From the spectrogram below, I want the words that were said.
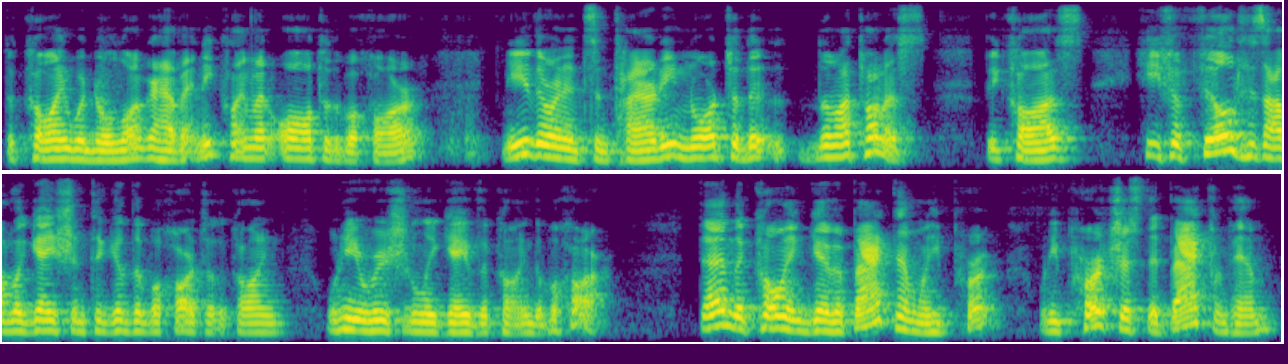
the Kohen would no longer have any claim at all to the Bechor, neither in its entirety nor to the, the Matonis, because he fulfilled his obligation to give the Bechor to the Kohen when he originally gave the Kohen the Bechor. Then the Kohen gave it back to him when he, when he purchased it back from him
